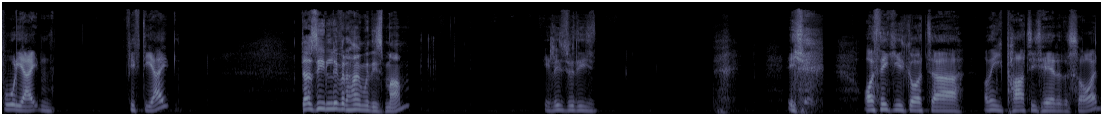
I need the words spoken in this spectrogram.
forty eight and fifty eight. Does he live at home with his mum? He lives with his. He, I think he's got. Uh, I think he parts his hair to the side.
